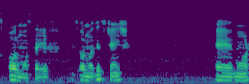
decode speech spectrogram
it's almost safe. It's almost let's change uh, more.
